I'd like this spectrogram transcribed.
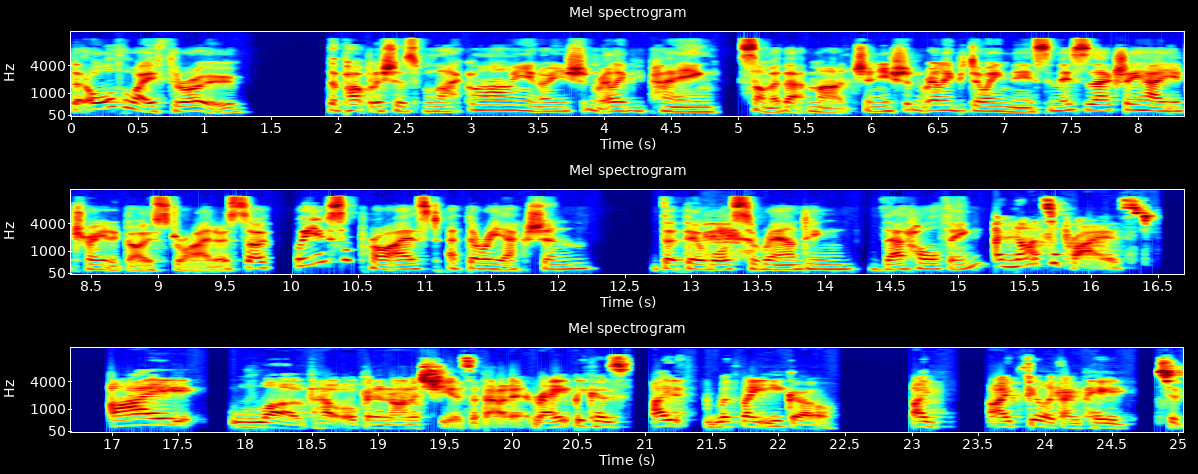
that all the way through, the publishers were like, oh, you know, you shouldn't really be paying Summer that much and you shouldn't really be doing this. And this is actually how you treat a ghostwriter. So were you surprised at the reaction that there was surrounding that whole thing? I'm not surprised. I love how open and honest she is about it, right? Because I with my ego, I I feel like I'm paid to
